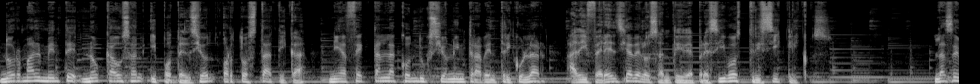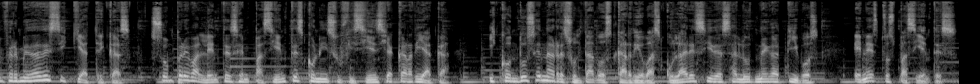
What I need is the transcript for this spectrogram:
normalmente no causan hipotensión ortostática ni afectan la conducción intraventricular, a diferencia de los antidepresivos tricíclicos. Las enfermedades psiquiátricas son prevalentes en pacientes con insuficiencia cardíaca y conducen a resultados cardiovasculares y de salud negativos en estos pacientes.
